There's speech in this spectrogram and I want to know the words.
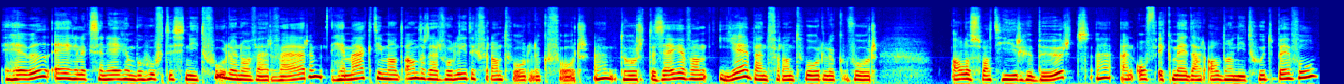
Hij wil eigenlijk zijn eigen behoeftes niet voelen of ervaren. Hij maakt iemand anders daar volledig verantwoordelijk voor. Door te zeggen van, jij bent verantwoordelijk voor alles wat hier gebeurt. Hè, en of ik mij daar al dan niet goed bij voel.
